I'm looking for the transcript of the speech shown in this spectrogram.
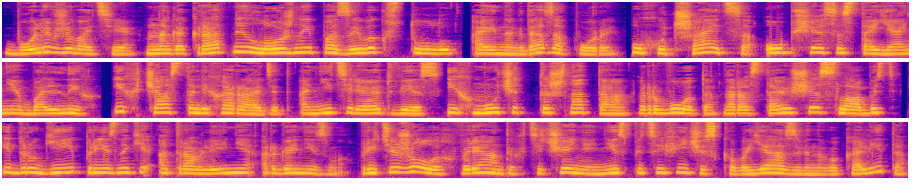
боли в животе, многократные ложные позывы к стулу, а иногда запоры. Ухудшается общее состояние больных. Их часто лихорадит, они теряют вес, их мучит тошнота, рвота, нарастающая слабость и другие признаки отравления организма. При тяжелых вариантах течения неспецифического язвенного колита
